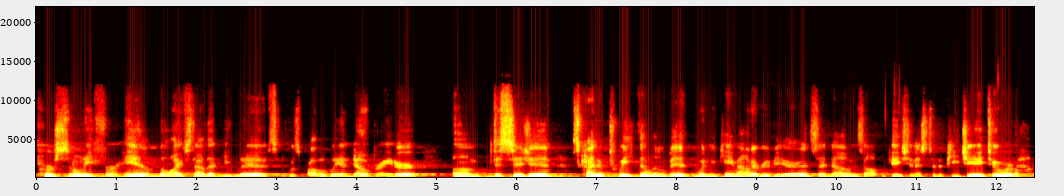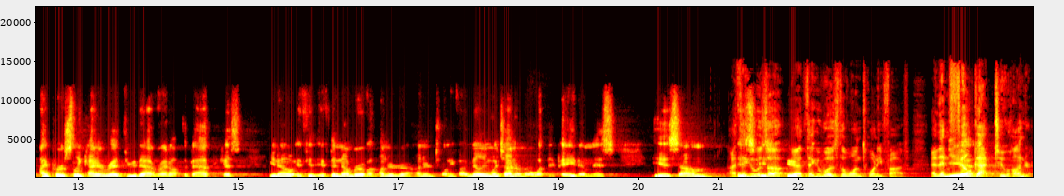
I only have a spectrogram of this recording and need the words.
personally for him, the lifestyle that he lives, was probably a no brainer um, decision. It's kind of tweaked a little bit when he came out at Riviera and said, no, his obligation is to the PGA Tour. I personally kind of read through that right off the bat because you know, if if the number of 100 or 125 million, which I don't know what they paid him, is is um. I think is, it was a. I think it was the 125, and then yeah. Phil got 200.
